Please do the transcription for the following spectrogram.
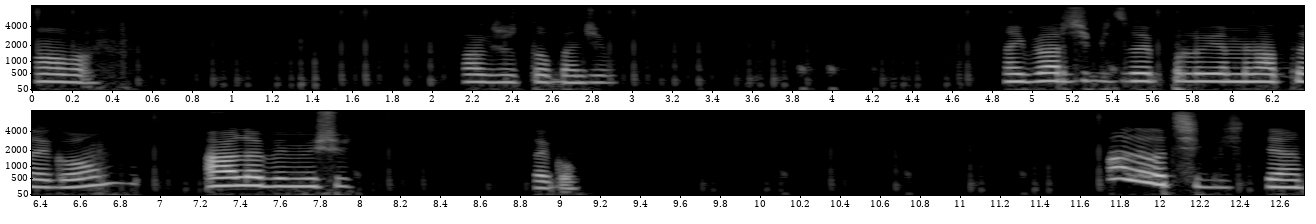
Dobra. Także to będzie. Najbardziej widzowie polujemy na tego, ale bym już tego. Ale oczywiście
